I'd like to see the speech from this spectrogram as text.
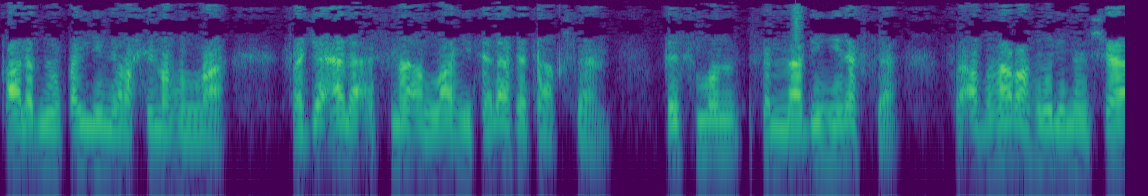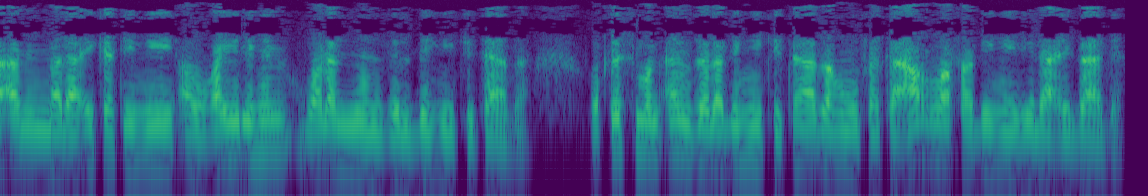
قال ابن القيم رحمه الله فجعل أسماء الله ثلاثة أقسام قسم سمى به نفسه فأظهره لمن شاء من ملائكته أو غيرهم ولم ينزل به كتابه. وقسم أنزل به كتابه فتعرف به إلى عباده.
